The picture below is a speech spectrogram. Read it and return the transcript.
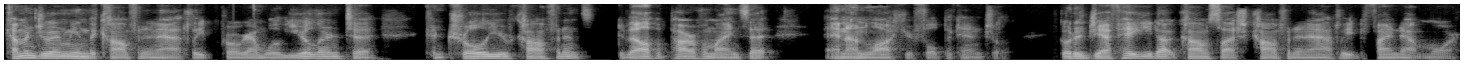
Come and join me in the Confident Athlete program where you'll learn to control your confidence, develop a powerful mindset, and unlock your full potential. Go to jeffhagee.com slash confident athlete to find out more.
